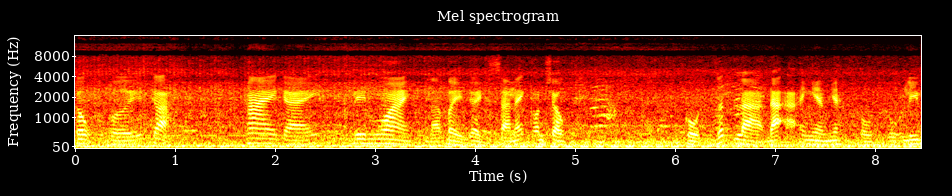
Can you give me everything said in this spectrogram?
Cộng với cả hai cái bên ngoài là bảy gạch sàn nách con trồng cột rất là đã anh em nhé. Cột gỗ lim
